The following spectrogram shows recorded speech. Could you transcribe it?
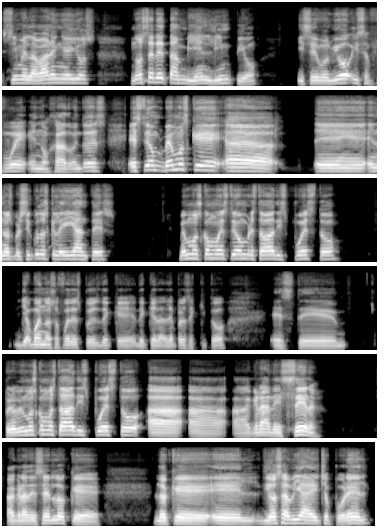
Si me lavaren ellos, no seré también limpio. Y se volvió y se fue enojado. Entonces, este vemos que ah, eh, en los versículos que leí antes, vemos cómo este hombre estaba dispuesto, ya bueno, eso fue después de que, de que la lepra se quitó, este, pero vemos cómo estaba dispuesto a, agradecer, agradecer lo que, lo que el Dios había hecho por él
